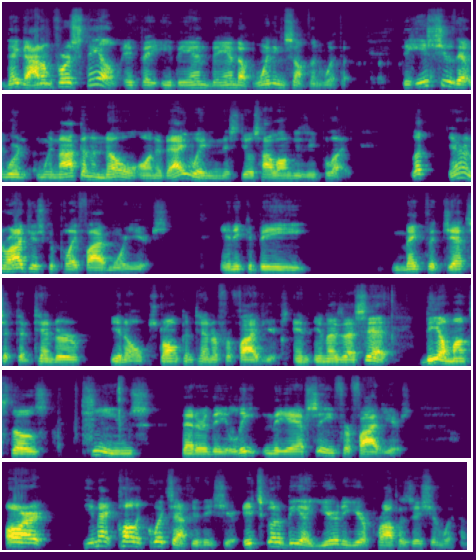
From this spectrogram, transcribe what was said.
they got him for a steal if they if they end they end up winning something with it. The issue that we're we're not going to know on evaluating this deal is how long does he play. Look, Aaron Rodgers could play five more years, and he could be make the Jets a contender, you know, strong contender for five years. And and as I said, be amongst those teams that are the elite in the AFC for five years. Or he might call it quits after this year. It's going to be a year to year proposition with him.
